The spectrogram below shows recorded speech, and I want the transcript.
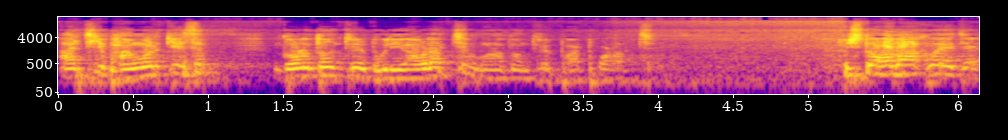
আজকে ভাঙড়কে এসে গণতন্ত্রের বুলি আওড়াচ্ছে, গণতন্ত্রের পাঠ পড়াচ্ছে। অবাক হয়ে যায়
